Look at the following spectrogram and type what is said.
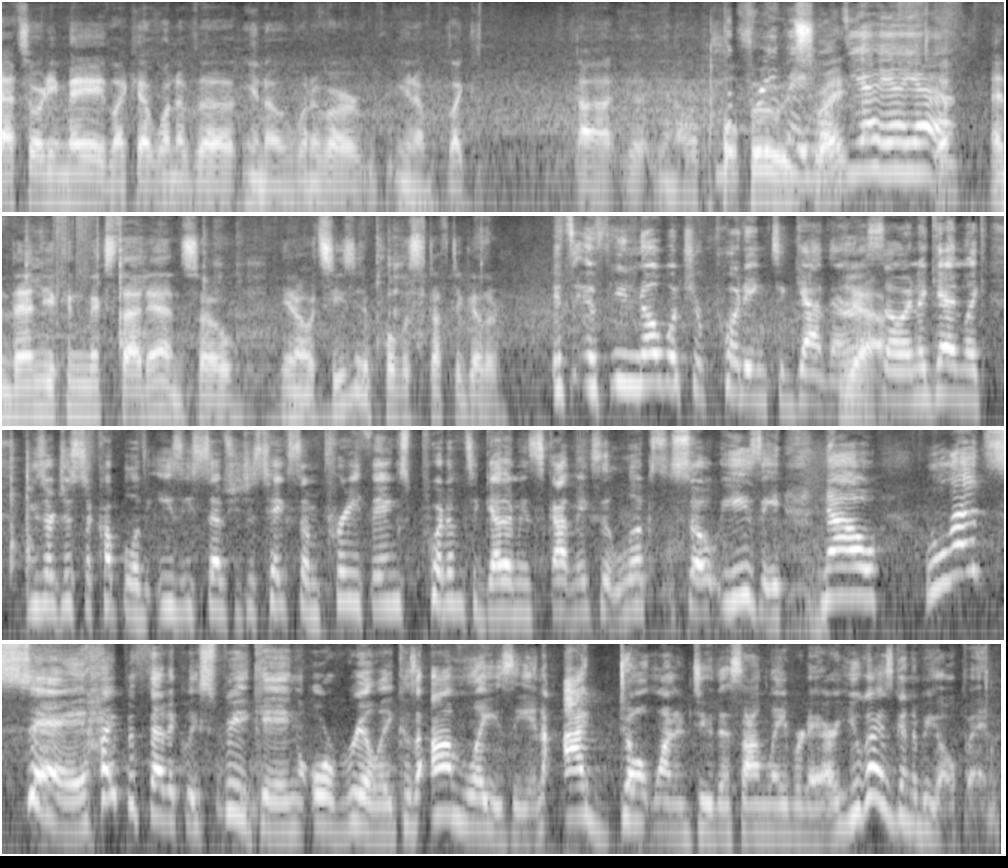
That's already made like at one of the you know one of our you know like uh, you know like a Whole Foods, right? ones. Yeah, yeah, yeah. Yep. And then you can mix that in. So you know it's easy to pull this stuff together. It's if you know what you're putting together. Yeah. So, and again, like these are just a couple of easy steps. You just take some pretty things, put them together. I mean, Scott makes it look so easy. Now, let's say, hypothetically speaking, or really, because I'm lazy and I don't want to do this on Labor Day. Are you guys going to be open?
